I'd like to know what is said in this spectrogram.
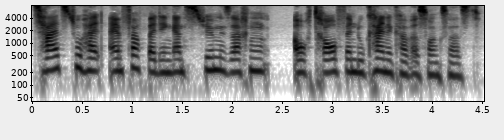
zahlst du halt einfach bei den ganzen Streaming-Sachen auch drauf, wenn du keine Coversongs hast.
